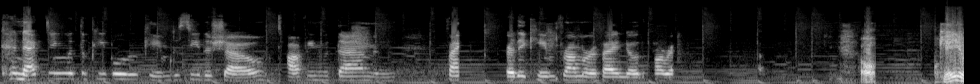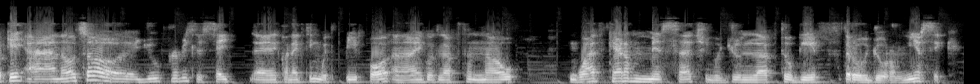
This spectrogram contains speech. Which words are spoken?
connecting with the people who came to see the show, talking with them, and finding where they came from, or if I know them already. Okay, okay, and also uh, you previously said uh, connecting with people, and I would love to know what kind of message would you love to give through your music?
